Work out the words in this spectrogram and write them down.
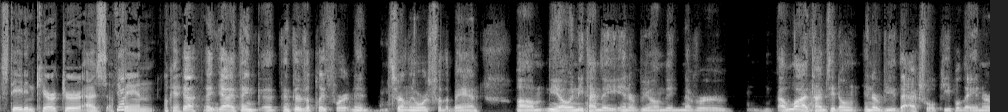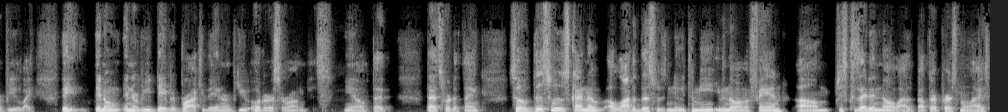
stayed in character as a yeah. fan? Okay, yeah, yeah. I think I think there's a place for it, and it certainly works for the band. Um, you know, anytime they interview them, they never. A lot of times they don't interview the actual people. They interview like they they don't interview David Brockie. They interview Oderus Urungus. You know that that sort of thing. So this was kind of a lot of this was new to me, even though I'm a fan, um, just because I didn't know a lot about their personal lives.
